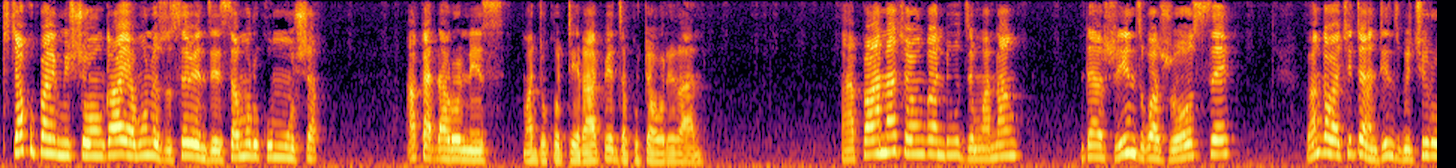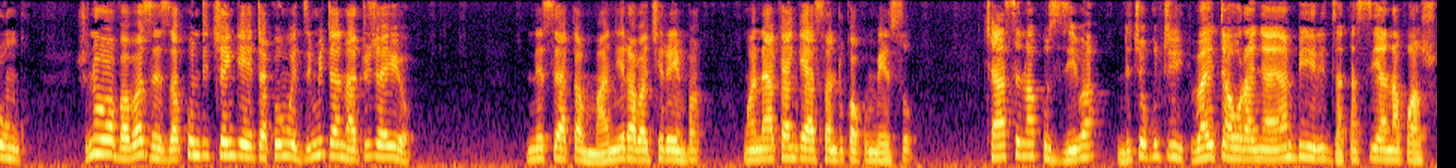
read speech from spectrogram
Tichakupai mishonga yamunozosevenzesa muri kumusha akadaro nesi madhokotera apedza kutaurirana. Hapana chaungandiudze mwanangu. Ndazvinzwa zvose. Vanga vachiti handinzwi chirungu. Zvino vabva vazeza kundichengeta kwemwedzi mitanhatu chaiyo. Nesi akamhanyira vachiremba. Mwana akange asanduka kumeso. Chaasina kuziva ndechekuti vaitaura nyaya mbiri dzakasiyana kwazvo.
